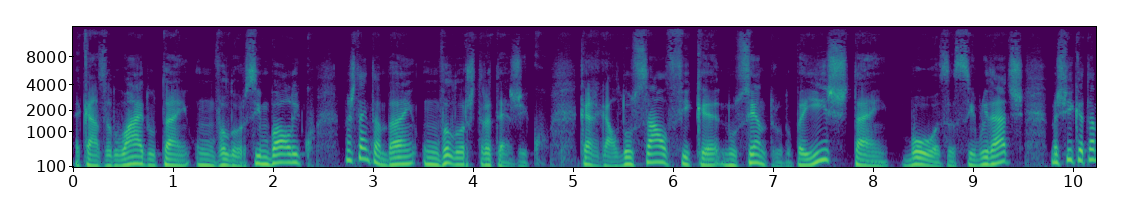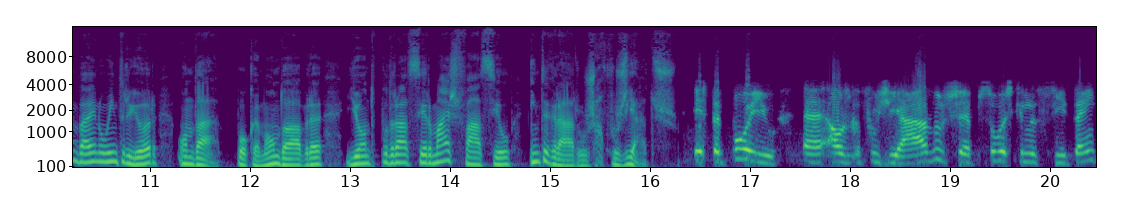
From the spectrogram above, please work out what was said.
A Casa do Aido tem um valor simbólico, mas tem também um valor estratégico. Carregal do Sal fica no centro do país, tem boas acessibilidades, mas fica também no interior, onde há pouca mão de obra e onde poderá ser mais fácil integrar os refugiados. Este apoio uh, aos refugiados, a pessoas que necessitem,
